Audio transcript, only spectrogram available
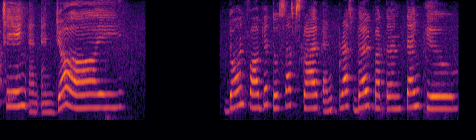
Watching and enjoy. Don't forget to subscribe and press bell button. Thank you.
